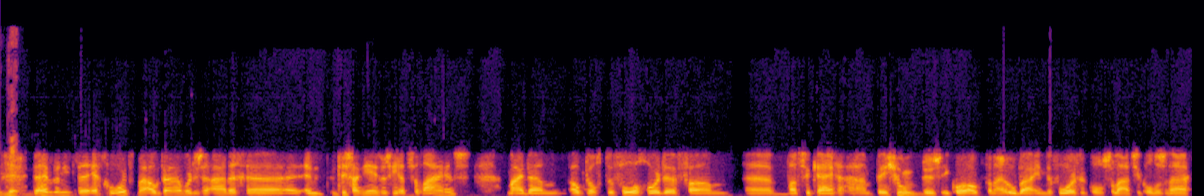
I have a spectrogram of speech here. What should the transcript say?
Daar hebben we nog niet echt gehoord, maar ook daar worden ze aardig... Uh, en het is vaak niet eens zozeer het salaris, maar dan ook nog de volgorde van uh, wat ze krijgen aan pensioen. Dus ik hoor ook van Aruba in de vorige constellatie konden ze naar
